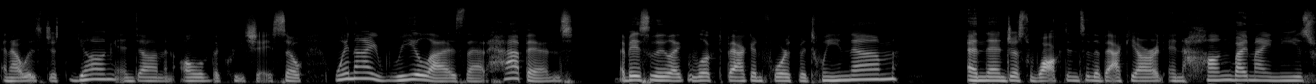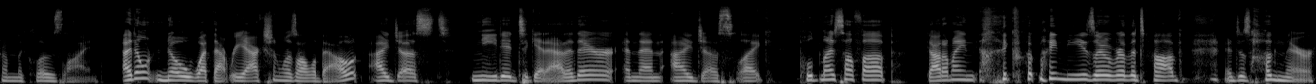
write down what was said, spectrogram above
and I was just young and dumb and all of the cliches. So when I realized that happened, I basically like looked back and forth between them and then just walked into the backyard and hung by my knees from the clothesline. I don't know what that reaction was all about. I just needed to get out of there. And then I just like pulled myself up, got on my like put my knees over the top and just hung there.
